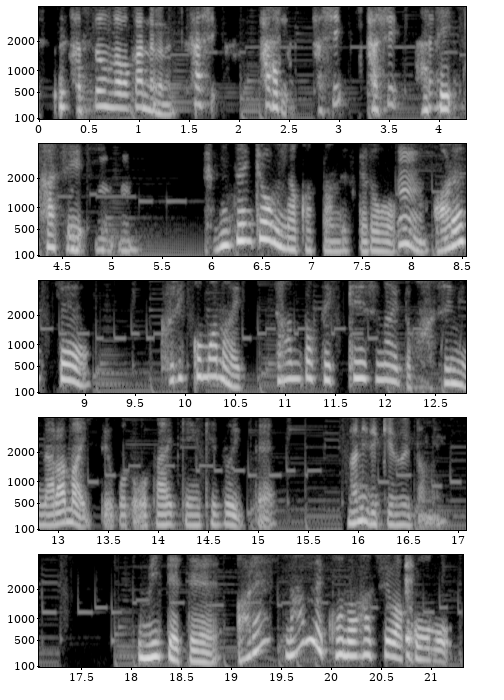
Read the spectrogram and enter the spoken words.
発音がわかんなくなる。橋、橋、橋、橋？橋、橋。うんうん全然興味なかったんですけど、うん。うん。あれって、作り込まない、ちゃんと設計しないと橋にならないっていうことを最近気づいて、何で気づいたの？見てて、あれ？なんでこの橋はこう、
